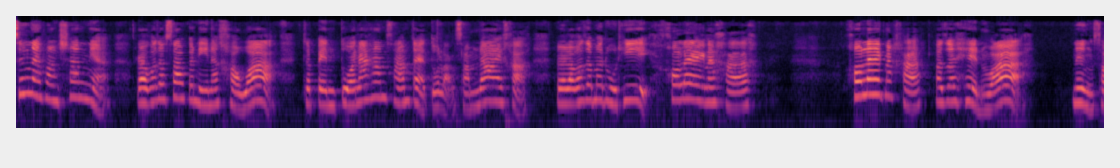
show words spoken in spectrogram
ซึ่งในฟังก์ชันเนี่ย เราก็จะทราบกันนี้นะคะว่าจะเป็นตัวหน้าห้ามซ้ำแต่ตัวหลังซ้ำได้ค่ะ แล้วเราก็จะมาดูที่ข้อแรกนะคะ ข้อแรกนะคะ เราจะเห็นว่า 1 2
